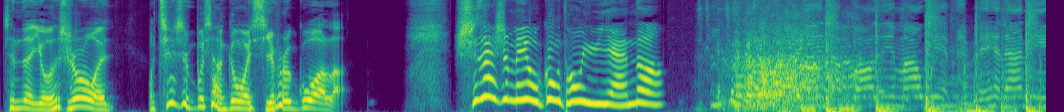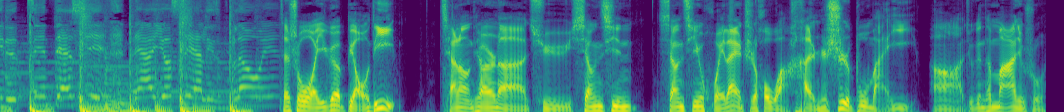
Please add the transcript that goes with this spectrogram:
真的，有的时候我。我真是不想跟我媳妇儿过了，实在是没有共同语言呢。再说我一个表弟，前两天呢去相亲，相亲回来之后啊，很是不满意啊，就跟他妈就说：“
